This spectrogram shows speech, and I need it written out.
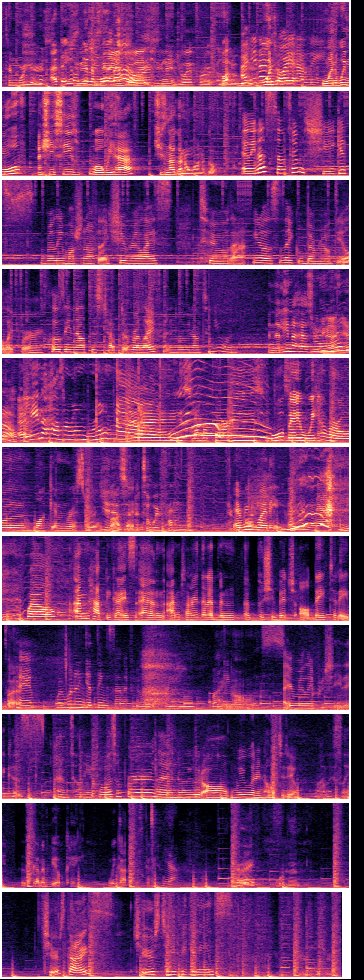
ten more years. I think he was She's, gonna move gonna out. enjoy it. She's gonna enjoy it for a What- little bit. I need to When- enjoy it at least. when we move and she sees what we have, she's not gonna want to go. Elinna, sometimes she gets really emotional. I feel like she realized too that, you know, this is like the real deal. Like we're closing out this chapter of our life and moving on to a new one. And Elinna has her Elinna, own room yeah. now. Elinna has her own room now. Yay, slumber parties. Ooh, babe, we have our own walk-in restaurant Yes, closet. and it's away from everybody. Everybody. well, I'm happy, guys, and I'm sorry that I've been a pushy bitch all day today, but Okay, we wouldn't get things done if it wasn't for you bugging all of us. I really appreciate it because I'm telling you, if it wasn't for her, then we would all, we wouldn't know what to do, honestly. it's gonna be okay. We got this, guys. Yeah. All right. We're good. Cheers, guys. Cheers to new beginnings.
